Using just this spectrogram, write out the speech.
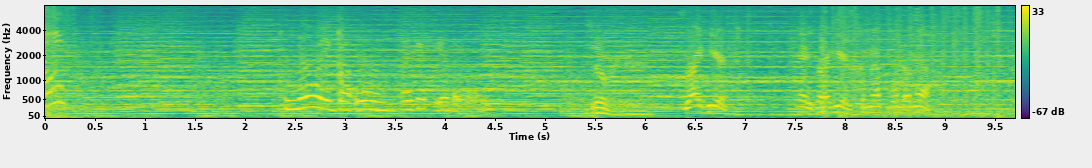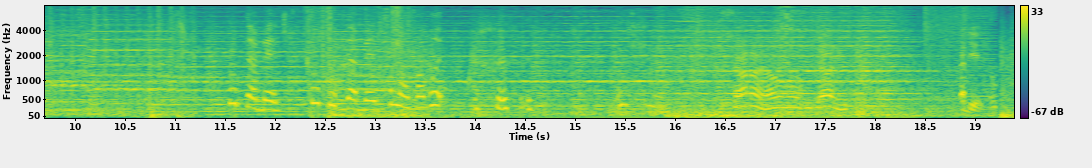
Oh! No way, got one. I got the other one. He's over here. Right here. Yeah, he's right here. He's coming out the window now. Poop that bitch. Poop, poop that bitch. Come on, fuck it. Sean, I don't know if you got him. I did. Chip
